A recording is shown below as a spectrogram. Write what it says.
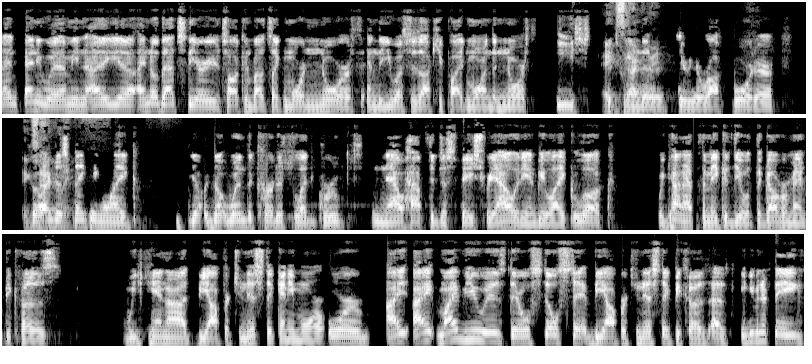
and anyway, I mean, I uh, I know that's the area you're talking about. It's like more north, and the U.S. is occupied more in the northeast exactly. between the Syria-Iraq border. Exactly. So I'm just thinking, like, when the Kurdish-led groups now have to just face reality and be like, look, we kind of have to make a deal with the government because we cannot be opportunistic anymore. Or I, I, my view is they'll still stay, be opportunistic because as even if they,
